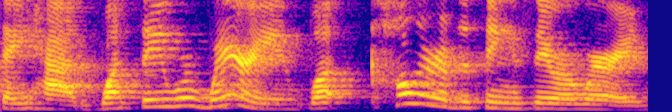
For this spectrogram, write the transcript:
they had what they were wearing what color of the things they were wearing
